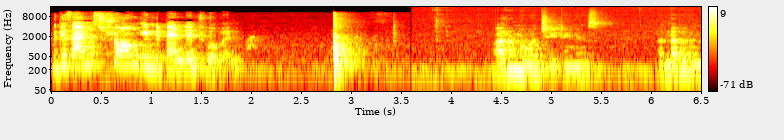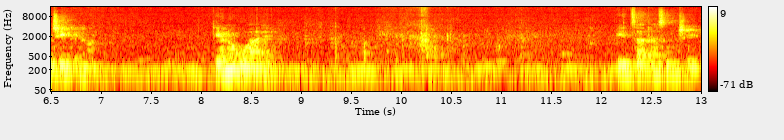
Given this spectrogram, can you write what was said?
because I'm a strong, independent woman. I don't know what cheating is. I've never been cheated on. Do you know why? Pizza doesn't cheat.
